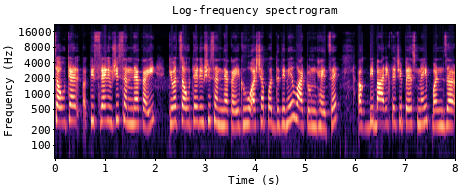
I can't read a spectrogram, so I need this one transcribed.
चौथ्या तिसऱ्या दिवशी संध्याकाळी किंवा चौथ्या दिवशी संध्याकाळी गहू अशा पद्धतीने वाटून घ्यायचे. अगदी बारीक त्याची पेस्ट नाही पण जर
